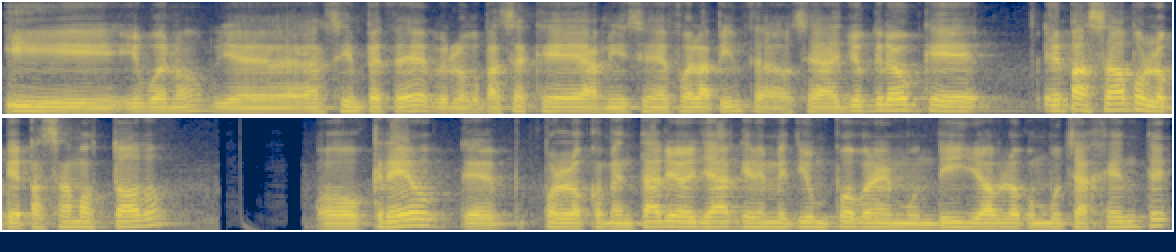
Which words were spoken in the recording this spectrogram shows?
Y, bueno, así empecé, lo que pasa es que a mí se me fue la pinza. O sea, yo creo que he pasado por lo que pasamos todos, o creo que por los comentarios ya que me metí un poco en el mundillo, hablo con mucha gente,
